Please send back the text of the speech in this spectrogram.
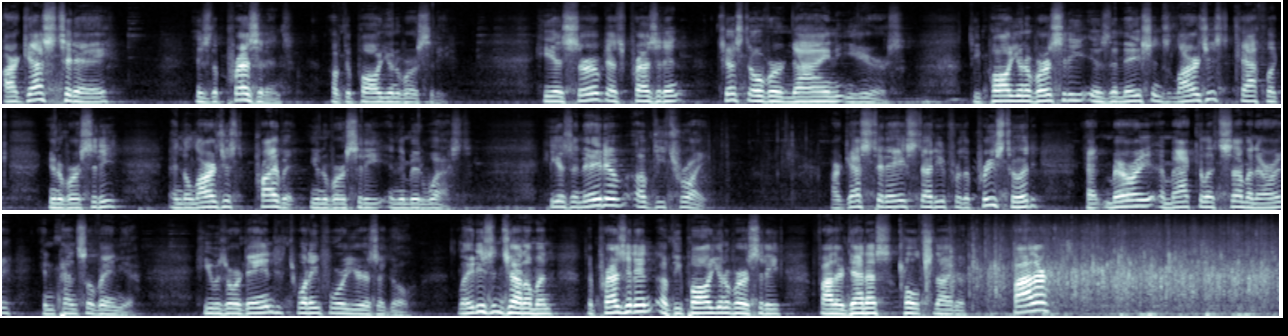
Our guest today is the president of DePaul University. He has served as president just over nine years. DePaul University is the nation's largest Catholic university and the largest private university in the Midwest. He is a native of Detroit. Our guest today studied for the priesthood at Mary Immaculate Seminary in Pennsylvania. He was ordained 24 years ago. Ladies and gentlemen, the president of DePaul University, Father Dennis Holtschneider. Father?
